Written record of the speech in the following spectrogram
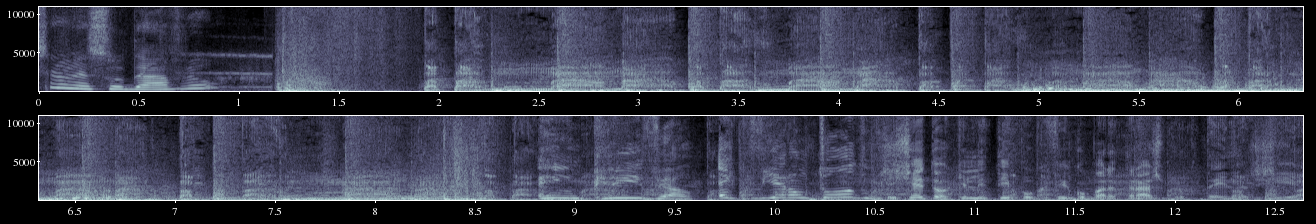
Isso não é saudável? É incrível. É que vieram todos. Exceto aquele tipo que ficou para trás porque tem energia.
